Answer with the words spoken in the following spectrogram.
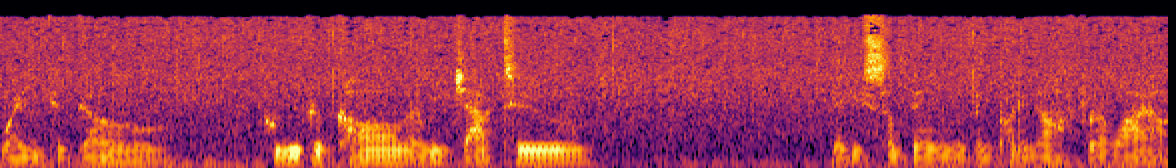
where you could go, who you could call or reach out to, maybe something you've been putting off for a while,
